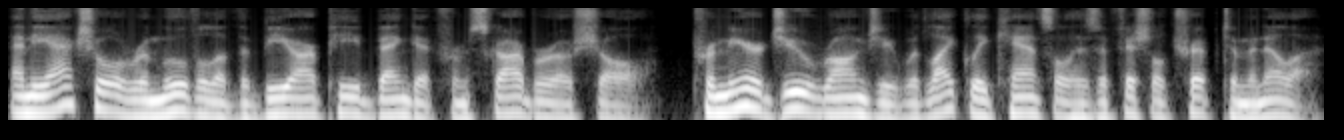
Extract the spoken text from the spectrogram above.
and the actual removal of the BRP Benguet from Scarborough Shoal, Premier Zhu Rongji would likely cancel his official trip to Manila,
